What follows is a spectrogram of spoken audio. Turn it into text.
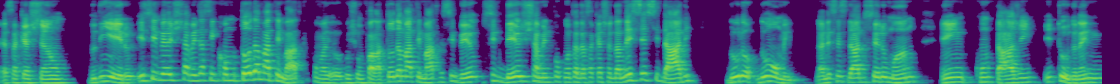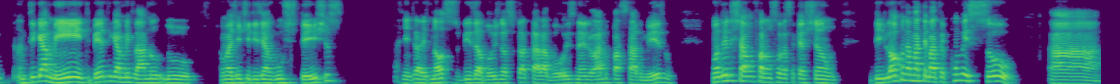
essa questão do dinheiro? E se veio justamente assim como toda matemática, como eu costumo falar, toda matemática se veio, se deu justamente por conta dessa questão da necessidade do, do homem, da necessidade do ser humano em contagem e tudo, né? Antigamente, bem antigamente lá no, no- como a gente diz em alguns textos, a gente traz nossos bisavós, nossos tataravós, né, lá do passado mesmo, quando eles estavam falando sobre essa questão de logo quando a matemática começou a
